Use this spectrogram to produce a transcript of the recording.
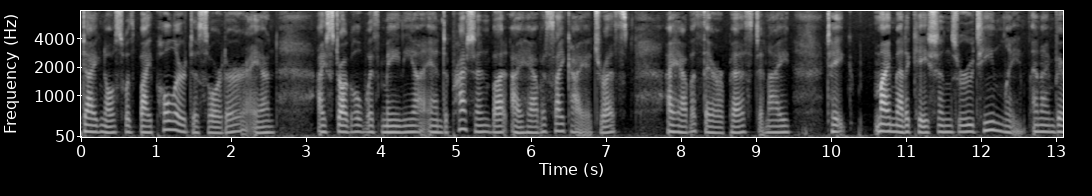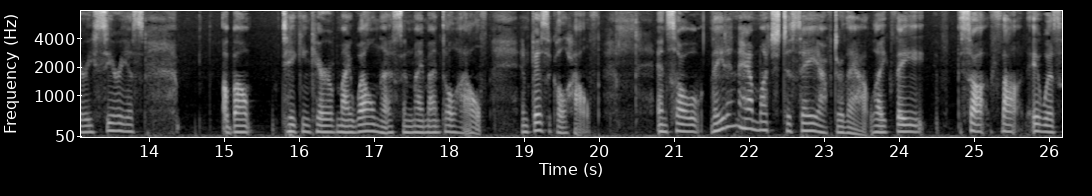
diagnosed with bipolar disorder, and I struggle with mania and depression, but I have a psychiatrist, I have a therapist, and I take my medications routinely. And I'm very serious about taking care of my wellness and my mental health and physical health. And so they didn't have much to say after that. Like they saw, thought it was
